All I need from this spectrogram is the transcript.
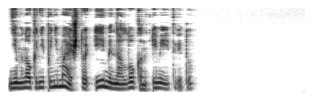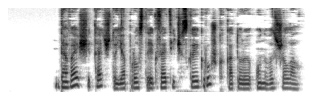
немного не понимая, что именно Логан имеет в виду. Давай считать, что я просто экзотическая игрушка, которую он возжелал.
